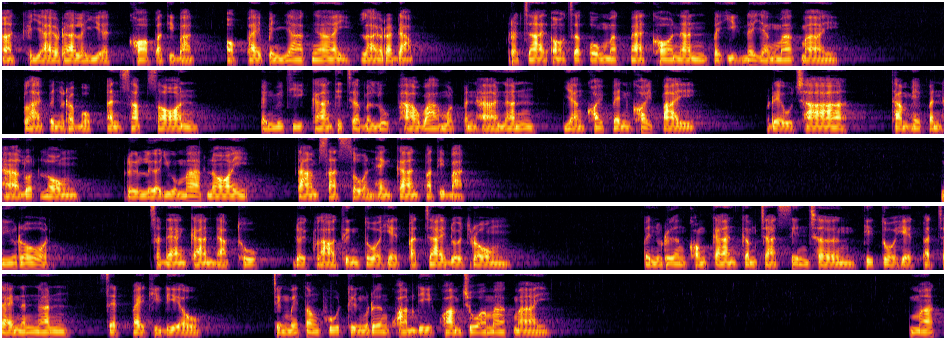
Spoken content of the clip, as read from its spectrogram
อาจขยายรายละเอียดข้อปฏิบัติออกไปเป็นยากง่ายหลายระดับ กระจายออกจากองค์มรรคแปดข้อนั้นไปอีกได้อย่างมากมาย กลายเป็นระบบอันซับซ้อน เป็นวิธีการที่จะบรรลุภาวะหมดปัญหานั้นอย่างค่อยเป็นค่อยไป เร็วช้าทำให้ปัญหาลดลง หรือเหลืออยู่มากน้อยตามสัดส่วนแห่งการปฏิบัติ นิโรธ แสดงการดับทุกข์โดยกล่าวถึงตัวเหตุปัจจัยโดยตรง เป็นเรื่องของการกำจัดสิ้นเชิงที่ตัวเหตุปัจจัยนั้น ๆ เสร็จไปทีเดียว จึงไม่ต้องพูดถึงเรื่องความดีความชั่วมากมายมัก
